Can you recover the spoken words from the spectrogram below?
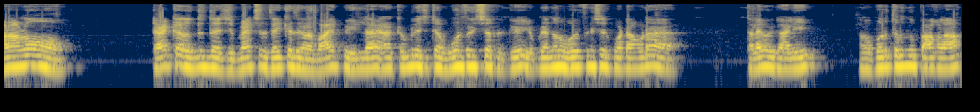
ஆனாலும் டேக்கர் வந்து இந்த மேட்ச்சில் ஜெயிக்கிறதுக்கான வாய்ப்பு இல்லை. ஏன்னா ட்ரிபிள் ஹெச்ட்ட மூணு ஃபினிஷர் இருக்கு. எப்படி இருந்தாலும் ஒரு ஃபினிஷர் போட்டால் கூட தலைவர் காலி. நம்ம பொறுத்திருந்து பார்க்கலாம்.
